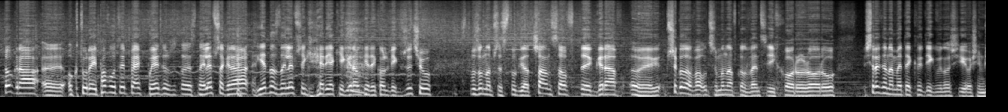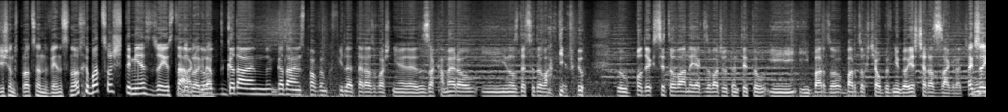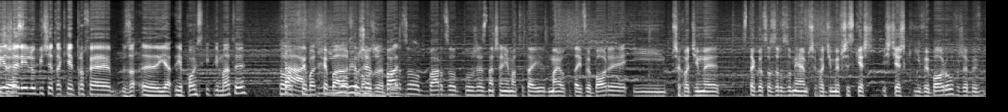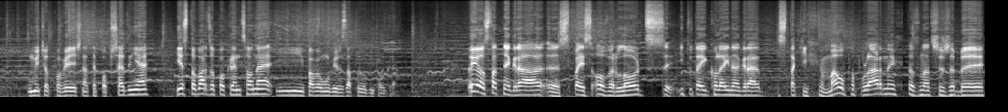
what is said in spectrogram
to gra, y, o której Paweł Typiak powiedział, że to jest najlepsza gra, jedna z najlepszych gier, jakie grał kiedykolwiek w życiu. Stworzona przez studio Chunsoft, y, gra y, przygodowa utrzymana w konwencji horroru. Średnia na Metacritic wynosi 80%, więc no chyba coś w tym jest, że jest to Tak, dobra no, gra. gadałem, gadałem z Pawłem chwilę teraz właśnie za kamerą i no zdecydowanie był, był podekscytowany jak zobaczył ten tytuł i, i bardzo, bardzo chciałby w niego jeszcze raz zagrać. Także Mówi, że jeżeli lubicie takie trochę za, y, ja- japońskie klimaty, to tak, chyba, chyba, mówił, chyba że bardzo, bardzo duże znaczenie ma tutaj, mają tutaj wybory i przechodzimy, tego co zrozumiałem, przechodzimy wszystkie sz- ścieżki wyborów, żeby umieć odpowiedzieć na te poprzednie. Jest to bardzo pokręcone i Paweł mówi, że za to lubi tą grę. No i ostatnia gra e, Space Overlords i tutaj kolejna gra z takich mało popularnych, to znaczy, żeby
